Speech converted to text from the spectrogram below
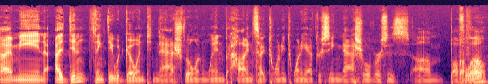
I mean, I didn't think they would go into Nashville and win, but hindsight 2020 after seeing Nashville versus um, Buffalo. Buffalo?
